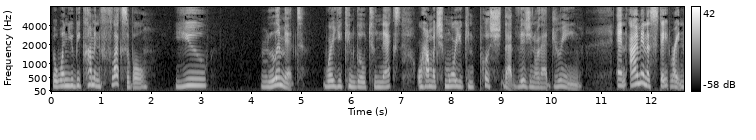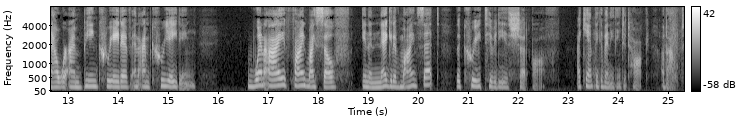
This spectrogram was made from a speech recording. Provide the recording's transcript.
But when you become inflexible, you limit where you can go to next or how much more you can push that vision or that dream. And I'm in a state right now where I'm being creative and I'm creating. When I find myself in a negative mindset, the creativity is shut off. I can't think of anything to talk about.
